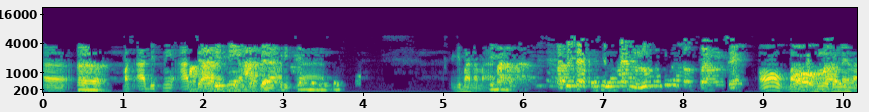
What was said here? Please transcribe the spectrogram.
eh, Mas Adit nih ada yang mau diberikan. Gimana, Mas? Gimana? Tapi saya persilakan dulu mungkin untuk Bang Zek. Oh, Bang, boleh, boleh lah.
